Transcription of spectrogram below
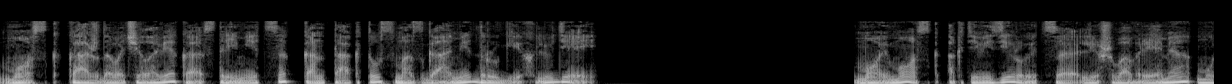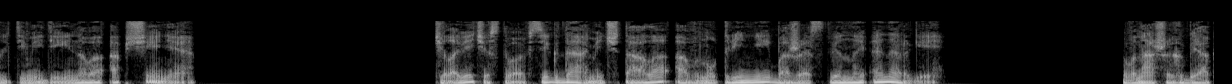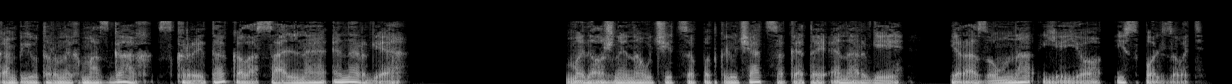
Мозг каждого человека стремится к контакту с мозгами других людей. Мой мозг активизируется лишь во время мультимедийного общения. Человечество всегда мечтало о внутренней божественной энергии. В наших биокомпьютерных мозгах скрыта колоссальная энергия. Мы должны научиться подключаться к этой энергии и разумно ее использовать.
